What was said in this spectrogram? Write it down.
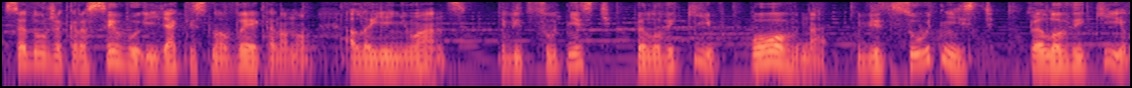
Все дуже красиво і якісно виконано, але є нюанс. Відсутність пиловиків, повна відсутність пиловиків.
